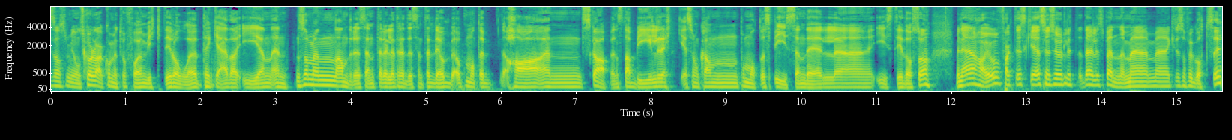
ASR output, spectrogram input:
sånn som Jonsgaard kommer til å få en viktig rolle, tenker jeg da, i en, enten som en andre senter eller tredje senter. Det å, å, på en måte ha en, skape en stabil rekke som kan på en måte spise en del uh, istid også. Men jeg har jo faktisk, jeg syns det er litt spennende med Kristoffer Gotzi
